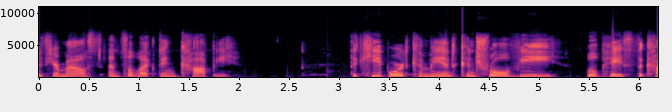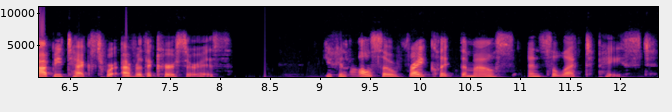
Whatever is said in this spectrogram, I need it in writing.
with your mouse and selecting Copy. The keyboard command Control V will paste the copy text wherever the cursor is. You can also right-click the mouse and select Paste.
